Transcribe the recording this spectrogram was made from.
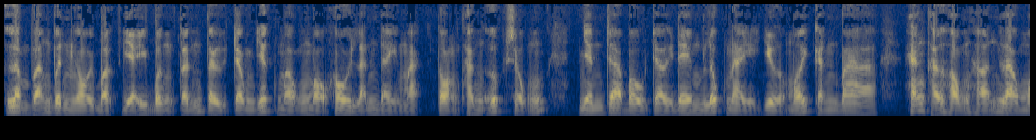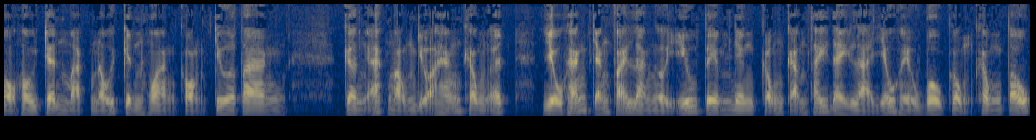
Lâm Vãn Vinh ngồi bật dậy bừng tỉnh từ trong giấc mộng mồ hôi lạnh đầy mặt, toàn thân ướt sũng, nhìn ra bầu trời đêm lúc này vừa mới canh ba, hắn thở hổn hển lau mồ hôi trên mặt nổi kinh hoàng còn chưa tan. Cơn ác mộng dọa hắn không ít, dù hắn chẳng phải là người yếu tim nhưng cũng cảm thấy đây là dấu hiệu vô cùng không tốt.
